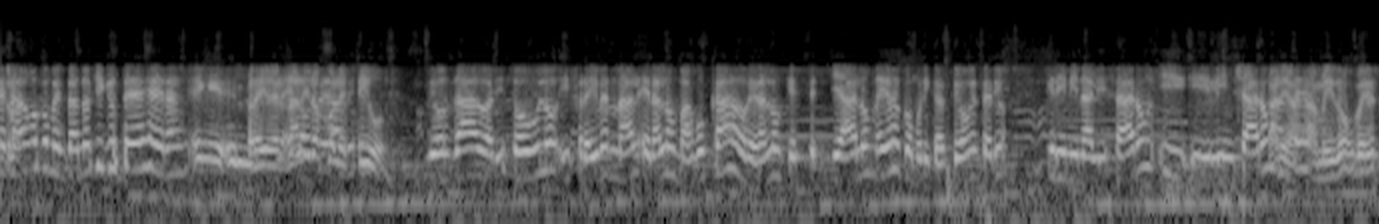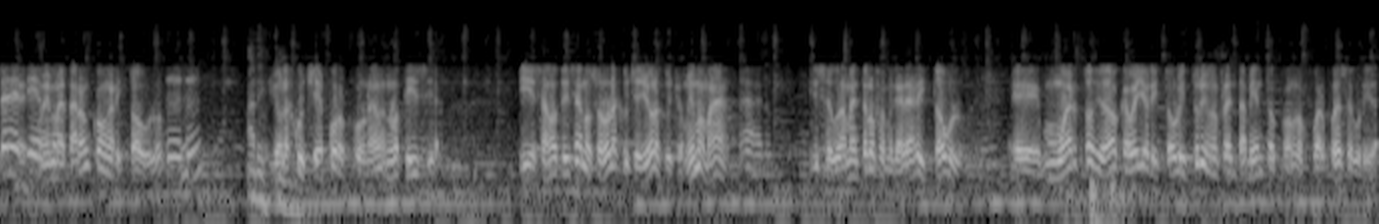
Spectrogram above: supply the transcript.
estábamos comentando aquí que ustedes eran en el... Freddy Bernal y los colectivos. Diosdado, Aristóbulo y Freddy Bernal eran los más buscados, eran los que ya los medios de comunicación, en serio, criminalizaron y, lincharon a mí dos veces me mataron con Aristóbulo. Yo lo escuché por, por una noticia. Y esa noticia no solo la escuché yo, la escuchó mi mamá. Y seguramente los familiares de Aristóbulo. Eh, muertos, Ciudadano Cabello, Aristóbulo y un enfrentamiento con los cuerpos de seguridad.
